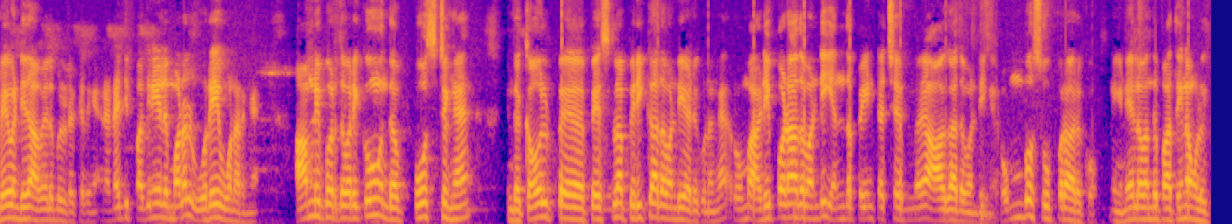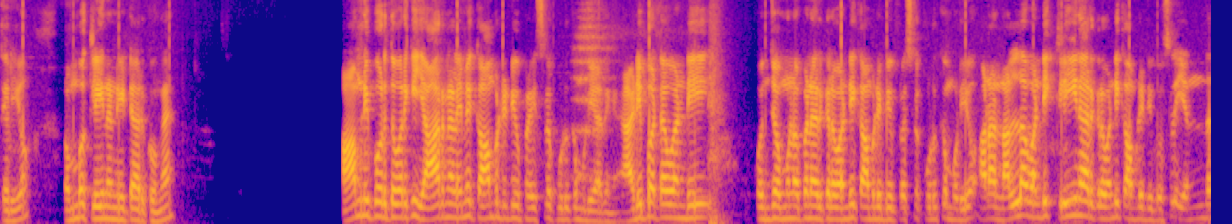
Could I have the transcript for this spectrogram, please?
ஒரே வண்டி தான் அவைலபிள் இருக்குதுங்க. ரெண்டாயிரத்தி பதினேழு மாடல் ஒரே ஓனருங்க ஆம்னி பொறுத்த வரைக்கும் இந்த போஸ்ட்டுங்க இந்த கவுல் பேஸ்ட்லாம் பிரிக்காத வண்டி எடுக்கணுங்க. ரொம்ப அடிப்படாத வண்டி எந்த பெயிண்ட் டச்சுமே ஆகாத வண்டிங்க. ரொம்ப சூப்பரா இருக்கும். நீங்க நேரில் வந்து பாத்தீங்கன்னா உங்களுக்கு தெரியும். ரொம்ப க்ளீன் அண்ட் நீட்டா இருக்குங்க. ஆம்னி பொறுத்த வரைக்கும் யாருனாலையுமே காம்படிட்டிவ் பிரைஸ்ல கொடுக்க முடியாதுங்க. அடிப்பட்ட வண்டி கொஞ்சம் முன்ன பின்ன இருக்கிற வண்டி காம்படிட்டிவ் பிரைஸ்ல கொடுக்க முடியும். ஆனா நல்ல வண்டி க்ளீனா இருக்கிற வண்டி காம்படிட்டிவ் பிரைஸ்ல எந்த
